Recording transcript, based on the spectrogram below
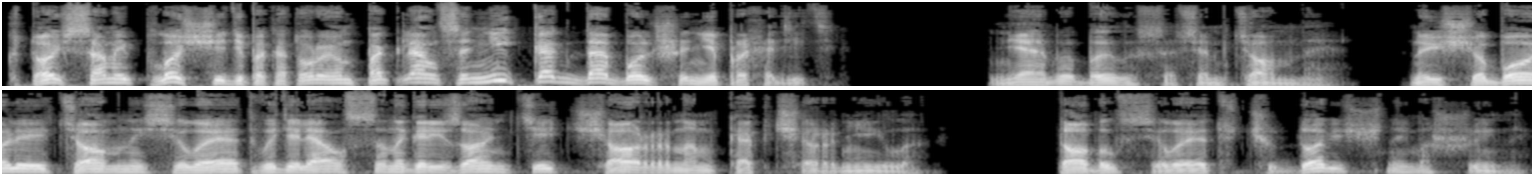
к той самой площади, по которой он поклялся никогда больше не проходить. Небо было совсем темное, но еще более темный силуэт выделялся на горизонте черным, как чернила. То был силуэт чудовищной машины.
